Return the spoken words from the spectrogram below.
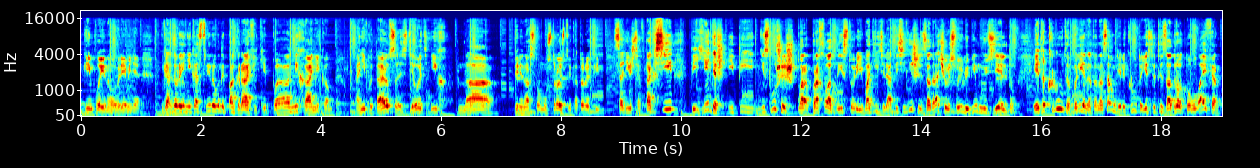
геймплейного времени, да, которые да. не кастрированы по графике, по механикам, они пытаются сделать их на переносном устройстве, которое ты садишься в такси, ты едешь, и ты не слушаешь прохладные истории водителя, а ты сидишь и задрачиваешь свою любимую Зельду. И это круто, блин, это на самом деле круто. Если ты задрот no-lifer,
